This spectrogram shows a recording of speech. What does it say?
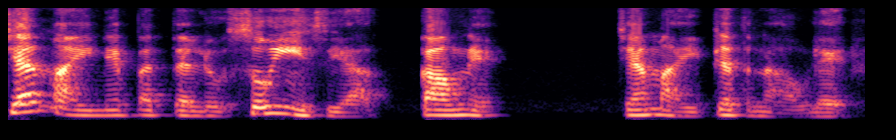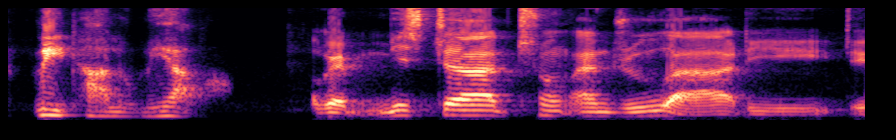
ကျမ်းမာရေးနဲ့ပတ်သက်လို့စိုးရင်စရာကောင်းတဲ့ ကျမ်းမာရေးပြဿနာကိုလည်းမေ့ထားလို့မရပါဘူး โอเค Mr. Tom Andrew ကဒီဒီ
